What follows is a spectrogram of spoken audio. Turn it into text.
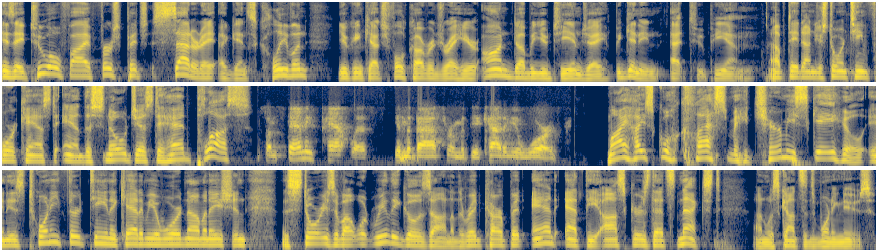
is a 205 first pitch Saturday against Cleveland. You can catch full coverage right here on WTMJ beginning at 2 p.m. Update on your storm team forecast and the snow just ahead. Plus, so I'm standing pantless in the bathroom at the Academy Awards. My high school classmate, Jeremy Scahill, in his 2013 Academy Award nomination. The stories about what really goes on on the red carpet and at the Oscars. That's next on Wisconsin's Morning News.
